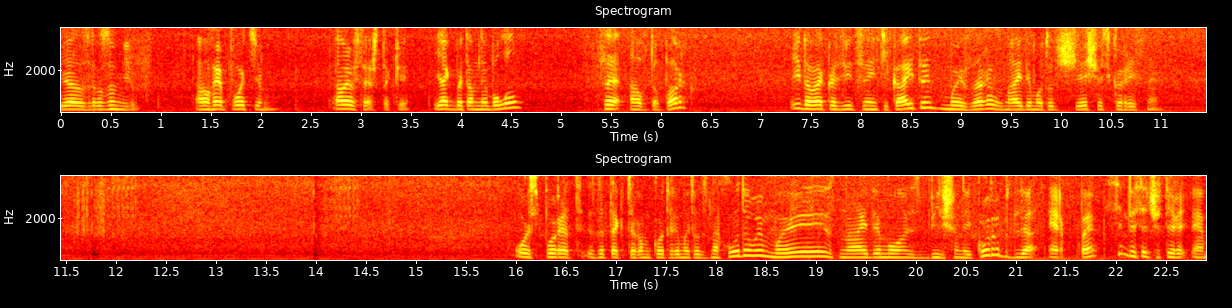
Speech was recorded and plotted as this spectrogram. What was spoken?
я зрозумів, але потім. Але все ж таки, як би там не було, це автопарк. І далеко звідси не тікайте, ми зараз знайдемо тут ще щось корисне. Ось поряд з детектором, котрий ми тут знаходили, ми знайдемо збільшений короб для РП-74М.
